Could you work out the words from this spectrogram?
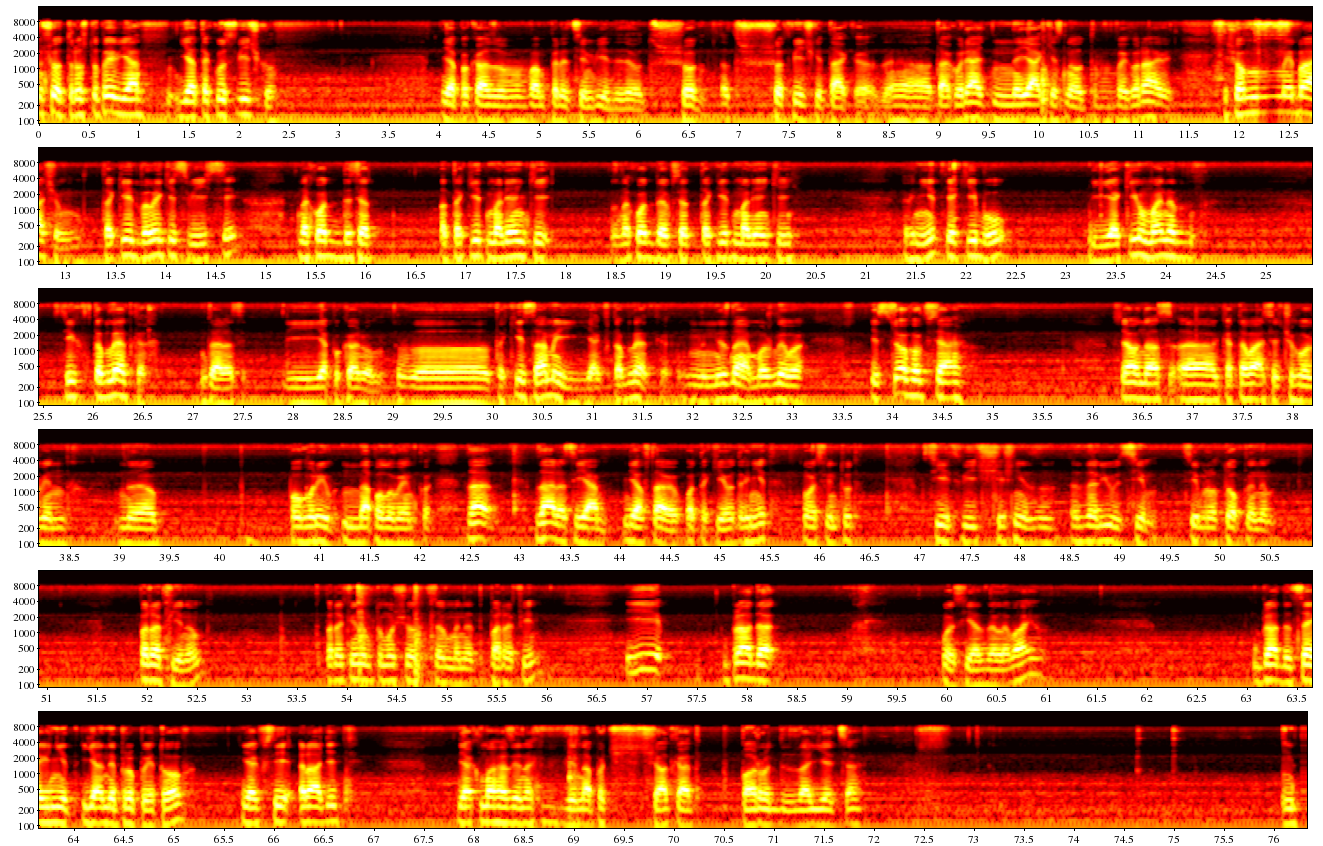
Ну що, розтопив я, я таку свічку. Я показував вам перед цим відео, от що, от що свічки так, е, так горять, неякісно от вигорають. І що ми бачимо? В такій великій свічці знаходиться такий маленький, знаходився такий маленький гніт, який був, який у мене в всіх в таблетках зараз. І я покажу. Такий самий, як в таблетках. Не знаю, можливо, із цього вся, вся у нас е, катавася, чого він е, погорів наполовинку. За, зараз я, я вставив отакий от гніт. Ось він тут. В цій свічечні з- залью цим, цим розтопленим парафіном. Парафіном, тому що це в мене парафін. І, правда, ось я заливаю. Правда, цей гніт я не пропитував, як всі радять, як в магазинах він на початку продається.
